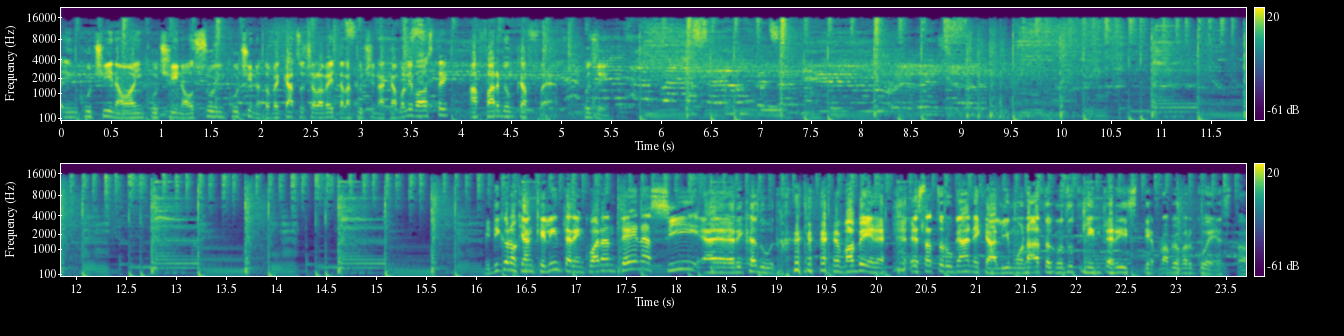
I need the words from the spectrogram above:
in, cucina o in cucina o su in cucina, dove cazzo ce l'avete la cucina a cavoli vostri, a farvi un caffè. Così. Mi dicono che anche l'Inter è in quarantena, sì, è ricaduto. Va bene, è stato Rugani che ha limonato con tutti gli interisti, è proprio per questo.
